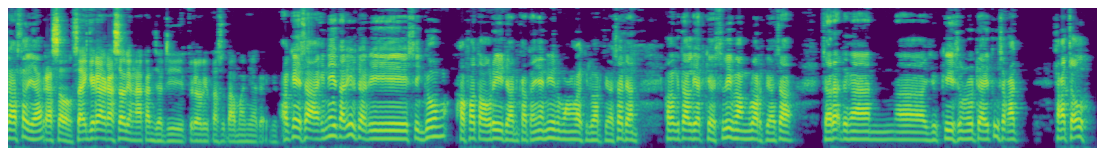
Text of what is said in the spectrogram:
Russell ya. Russell. Saya kira Russell yang akan jadi prioritas utamanya kayak gitu. Oke, Sa, ini tadi sudah disinggung Alfa Tauri dan katanya ini memang lagi luar biasa dan kalau kita lihat Gasly memang luar biasa. Jarak dengan eh, Yuki Tsunoda itu sangat sangat jauh.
